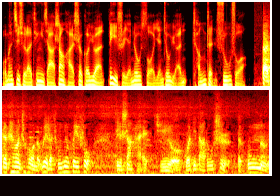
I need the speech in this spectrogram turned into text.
我们继续来听一下上海社科院历史研究所研究员程振书说：改革开放之后呢，为了重新恢复这个上海具有国际大都市的功能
